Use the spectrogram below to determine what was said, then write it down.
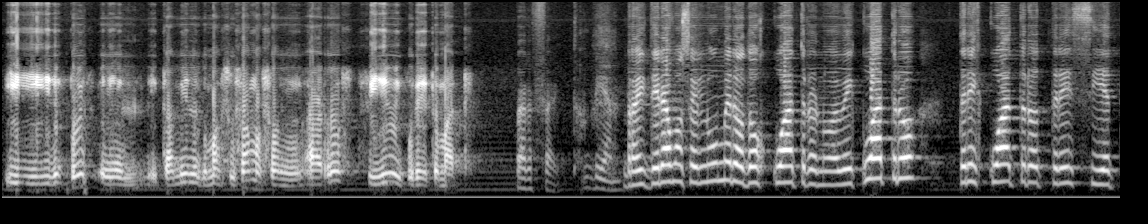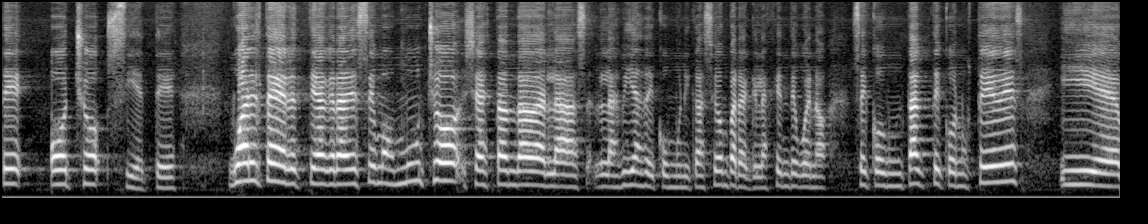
Y después también lo que más usamos son arroz, fideo y puré de tomate. Perfecto. Bien. Reiteramos el número 2494 343787. Walter, te agradecemos mucho, ya están dadas las, las, vías de comunicación para que la gente bueno, se contacte con ustedes y eh,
